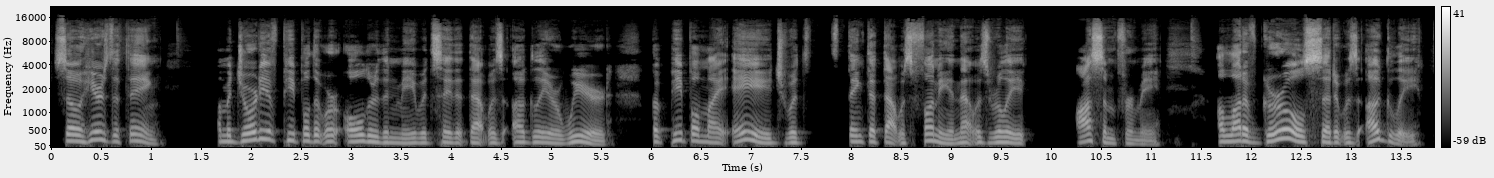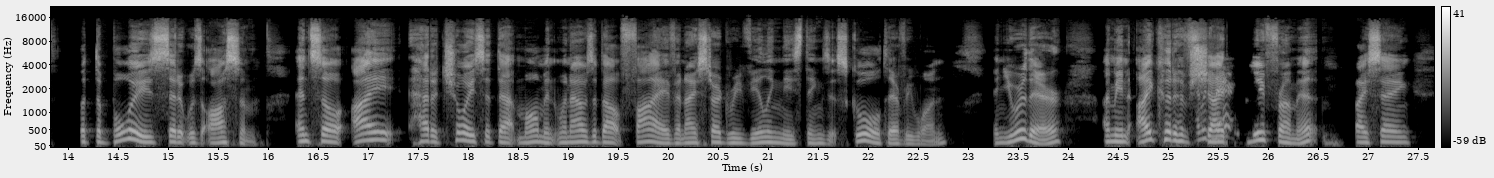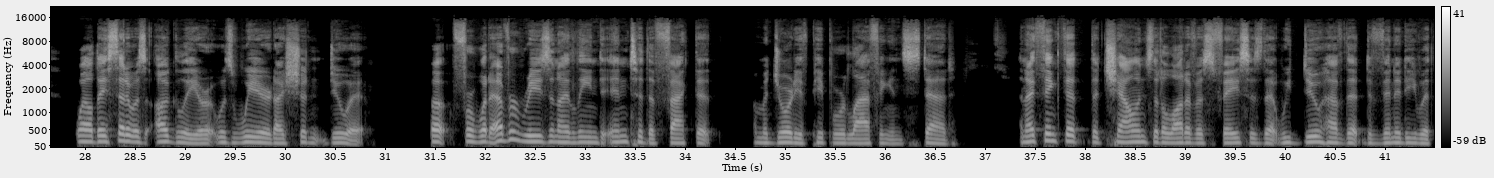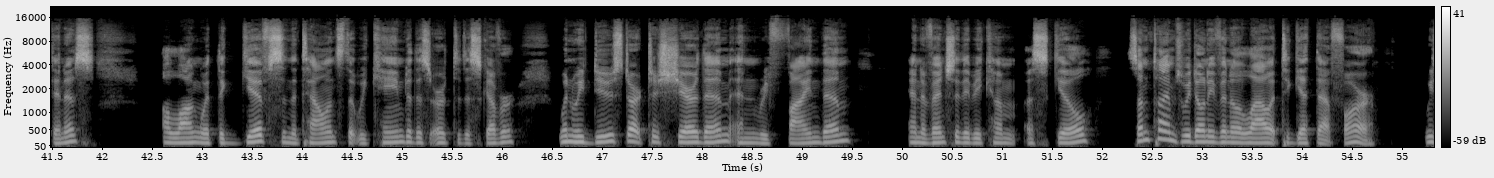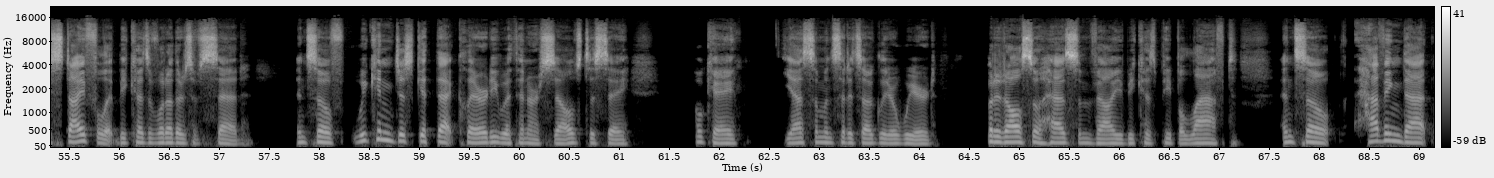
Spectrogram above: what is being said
so here's the thing a majority of people that were older than me would say that that was ugly or weird. But people my age would think that that was funny. And that was really awesome for me. A lot of girls said it was ugly, but the boys said it was awesome. And so I had a choice at that moment when I was about five and I started revealing these things at school to everyone. And you were there. I mean, I could have shied away from it by saying, well, they said it was ugly or it was weird. I shouldn't do it. But for whatever reason, I leaned into the fact that a majority of people were laughing instead. And I think that the challenge that a lot of us face is that we do have that divinity within us along with the gifts and the talents that we came to this earth to discover, when we do start to share them and refine them, and eventually they become a skill, sometimes we don't even allow it to get that far. We stifle it because of what others have said. And so if we can just get that clarity within ourselves to say, okay, yeah, someone said it's ugly or weird, but it also has some value because people laughed. And so having that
